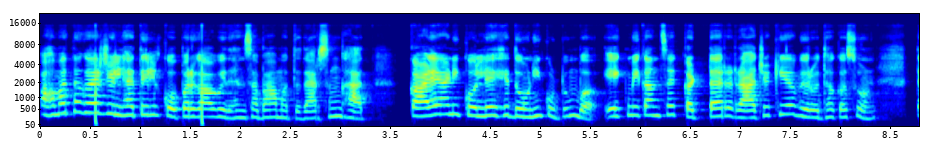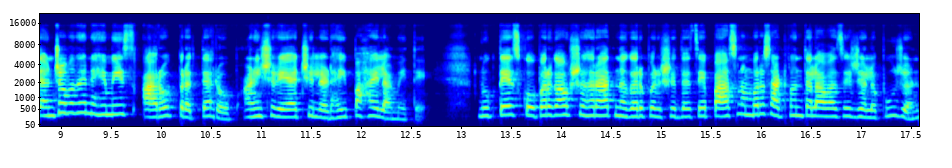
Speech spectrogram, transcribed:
अहमदनगर जिल्ह्यातील कोपरगाव विधानसभा मतदारसंघात काळे आणि कोल्हे हे दोन्ही कुटुंब एकमेकांचे कट्टर राजकीय विरोधक असून त्यांच्यामध्ये नेहमीच आरोप प्रत्यारोप आणि श्रेयाची लढाई पाहायला मिळते. नुकतेच कोपरगाव शहरात नगर परिषदेचे पाच नंबर साठवण तलावाचे जलपूजन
